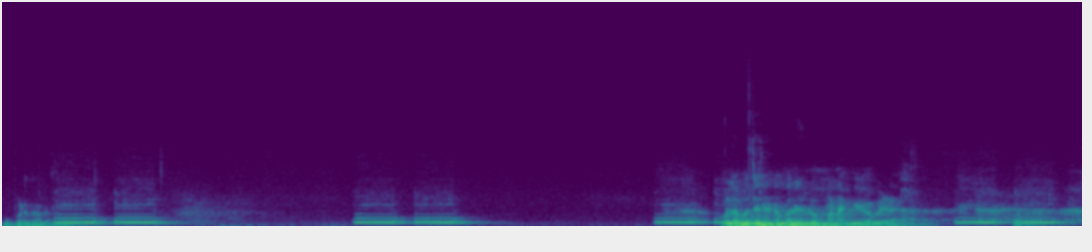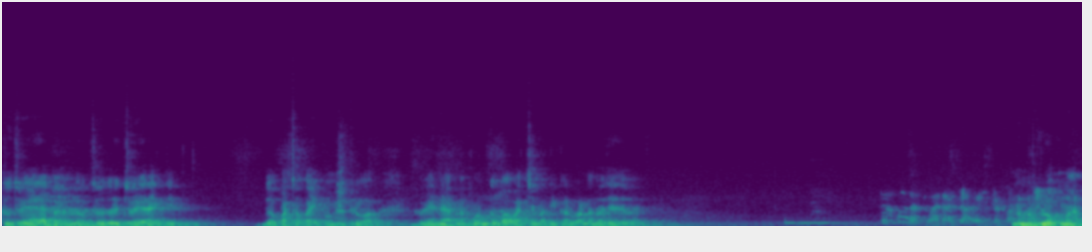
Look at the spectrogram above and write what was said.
ઉપાડતો નથી ઓલા બધાના નંબર લોકમાં નાખી દેવા બેડા તું જોયા રાખ લોક જોતો જોયા રાખજે જો પાછો કાંઈ મિત્રો હવે એને આપણે ફોન કપાવવા જ છે બાકી કરવાનો તો છે જ હવે. નંબર બ્લોકમાં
